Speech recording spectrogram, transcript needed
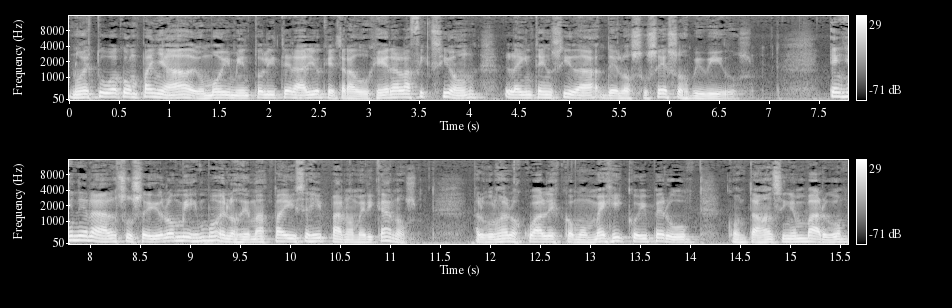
no estuvo acompañada de un movimiento literario que tradujera a la ficción la intensidad de los sucesos vividos. En general sucedió lo mismo en los demás países hispanoamericanos, algunos de los cuales, como México y Perú, contaban, sin embargo,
